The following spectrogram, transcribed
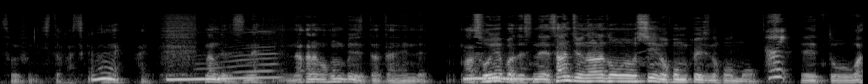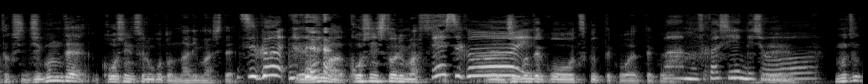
そういうふうにしてますけどね。はい。なんでですね、なかなかホームページってのは大変で。まあそういえばですね、37度 C のホームページの方も、はい。えっと、私自分で更新することになりまして、すごい。えー今更新しております。えすごいえー自分でこう作ってこうやってこう。わあ、難しいんでしょえーむず、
